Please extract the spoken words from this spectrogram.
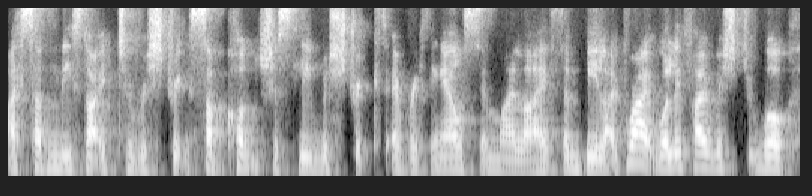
I suddenly started to restrict, subconsciously restrict everything else in my life and be like, right, well, if I restrict, well,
